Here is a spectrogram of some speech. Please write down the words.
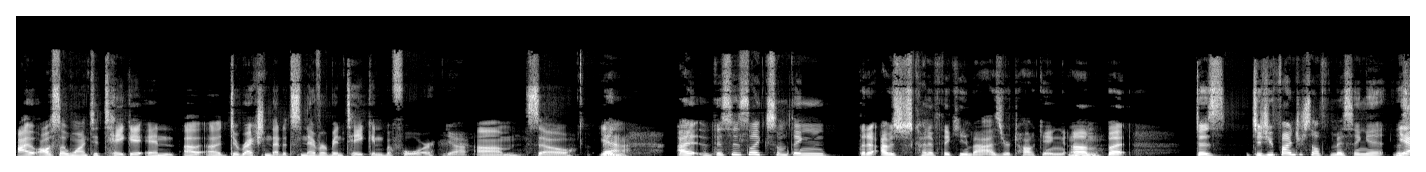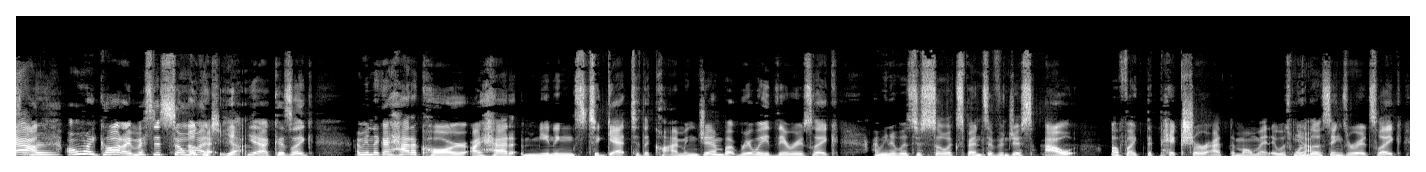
I also want to take it in a, a direction that it's never been taken before. Yeah. Um, so yeah. I this is like something that I was just kind of thinking about as you're talking. Um, but does did you find yourself missing it? This yeah. summer? Oh my god, I missed it so Okay, much. yeah. Yeah, because like I mean, like I had a car, I had meetings to get to the climbing gym, but really there was like, I mean, it was just so expensive and just out of like the picture at the moment. It was one of those things where it's like,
